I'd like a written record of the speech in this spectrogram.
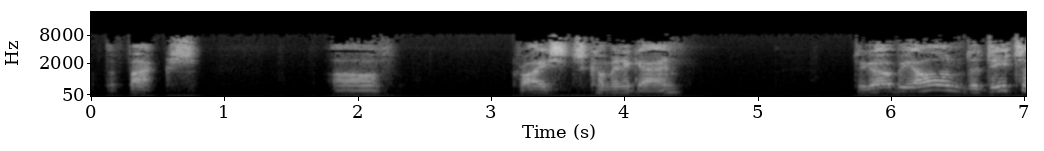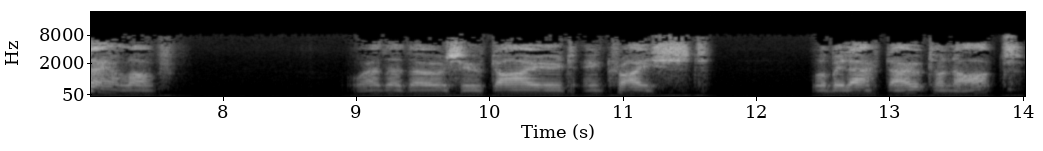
of the facts of Christ's coming again to go beyond the detail of whether those who died in Christ will be left out or not.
